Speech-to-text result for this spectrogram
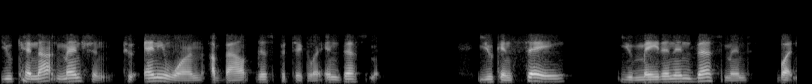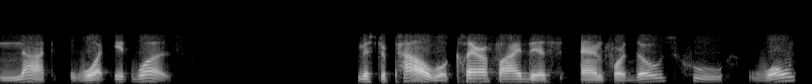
you cannot mention to anyone about this particular investment. You can say you made an investment, but not what it was. Mr. Powell will clarify this, and for those who won't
